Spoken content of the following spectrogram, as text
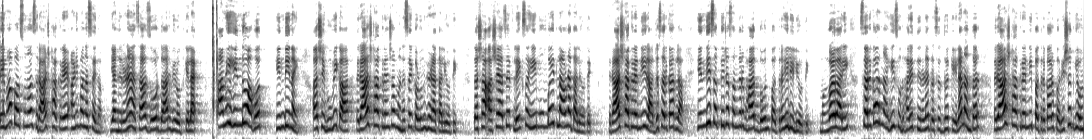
तेव्हापासूनच राज ठाकरे आणि मनसेनं या निर्णयाचा जोरदार विरोध केलाय. आम्ही हिंदू आहोत हिंदी नाही. अशी भूमिका राज ठाकरेंच्या मनसेकडून घेण्यात आली होती. तशा आशयाचे फ्लेक्सही मुंबईत लावण्यात आले होते. राज ठाकरेंनी राज्य सरकारला हिंदी सक्तीच्या संदर्भात दोन पत्रही लिहिली होती. मंगळवारी सरकारनं ही सुधारित निर्णय प्रसिद्ध केल्यानंतर राज ठाकरेंनी पत्रकार परिषद घेऊन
